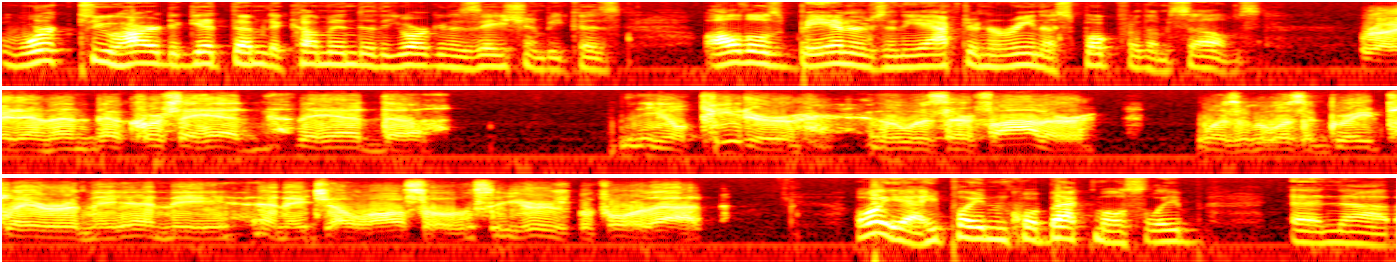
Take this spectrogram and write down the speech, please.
work too hard to get them to come into the organization because all those banners in the Affton Arena spoke for themselves. Right, and then of course they had they had uh, you know Peter, who was their father, was a, was a great player in the in the NHL also. So years before that. Oh yeah, he played in Quebec mostly, and uh,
